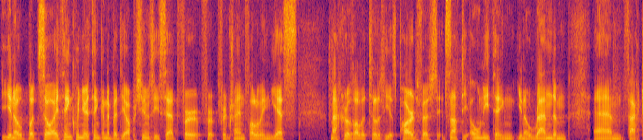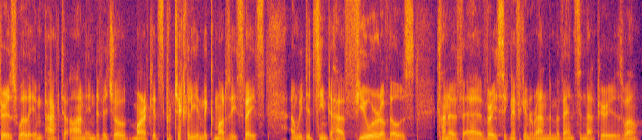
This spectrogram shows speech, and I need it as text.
you know, but so I think when you're thinking about the opportunity set for for, for trend following, yes macro volatility is part of it. It's not the only thing. You know, random um, factors will impact on individual markets, particularly in the commodity space. And we did seem to have fewer of those kind of uh, very significant random events in that period as well.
